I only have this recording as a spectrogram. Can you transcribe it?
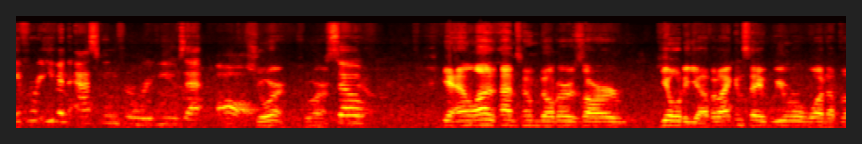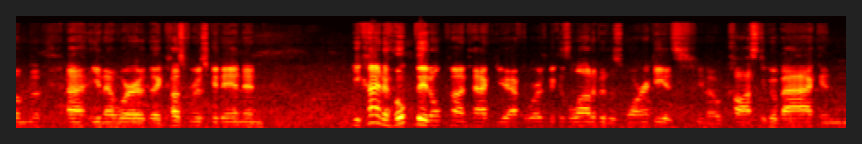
if we're even asking for reviews at all. Sure, sure. So, yeah, yeah and a lot of times home builders are guilty of it. I can say we were one of them, uh, you know, where the customers get in and you kind of hope they don't contact you afterwards because a lot of it is warranty. It's, you know, cost to go back and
